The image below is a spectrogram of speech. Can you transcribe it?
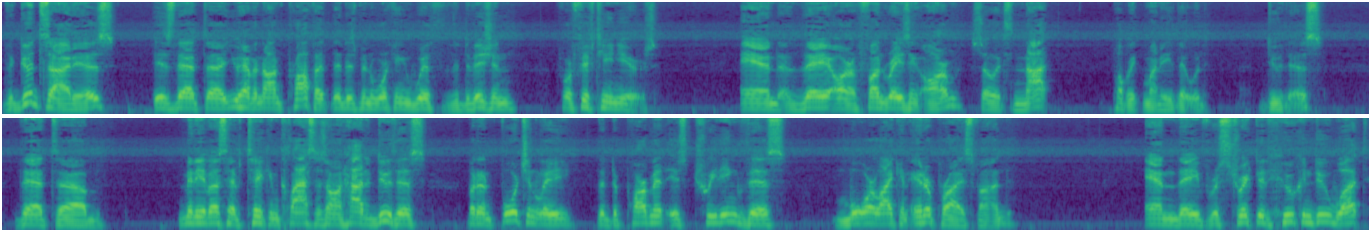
The good side is, is that uh, you have a nonprofit that has been working with the division for 15 years. And they are a fundraising arm, so it's not public money that would do this. That um, Many of us have taken classes on how to do this, but unfortunately, the department is treating this more like an enterprise fund, and they've restricted who can do what,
